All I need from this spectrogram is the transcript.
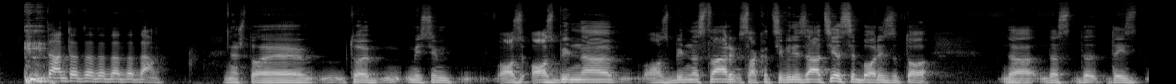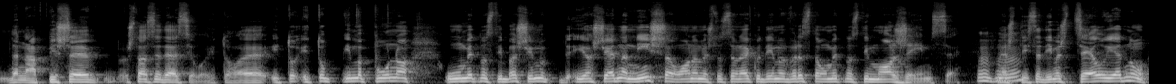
da, da, da, da, da, da. Znaš, to je, to je, mislim, oz, ozbiljna, ozbiljna stvar. Svaka civilizacija se bori za to da, da, da, da, iz, da napiše šta se desilo. I to je, i to, i tu ima puno umetnosti, baš ima još jedna niša u onome što sam rekao da ima vrsta umetnosti, može im se. Mm -hmm. Znaš, ti sad imaš celu jednu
